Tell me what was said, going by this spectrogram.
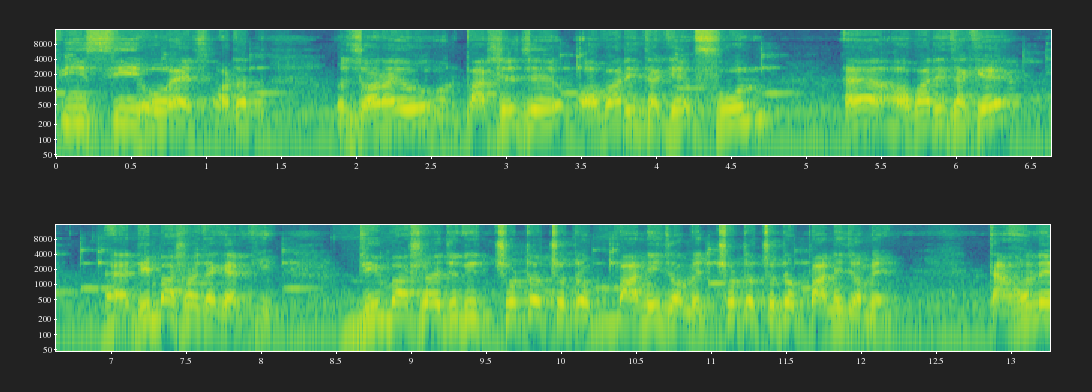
পিসিওএস অর্থাৎ জরায়ুর পাশে যে অভারি থাকে, ফুল হ্যাঁ অভারি থাকে ডিম্বাশয় থাকে আর কি। ডিম্বাশয়ে যদি ছোট ছোট পানি জমে, ছোট ছোট পানি জমে, তাহলে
